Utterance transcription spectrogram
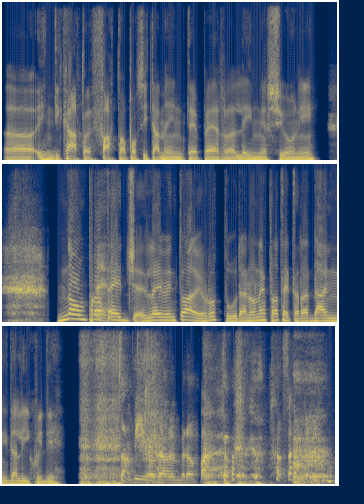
eh, indicato e fatto appositamente per le immersioni, non protegge l'eventuale rottura, non è protetta da danni da liquidi. Sapevo che avrebbero fatto. Lo sapevo.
